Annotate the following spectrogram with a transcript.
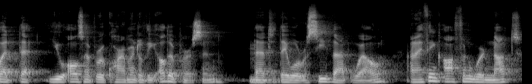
but that you also have a requirement of the other person mm-hmm. that they will receive that well. And I think often we're not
